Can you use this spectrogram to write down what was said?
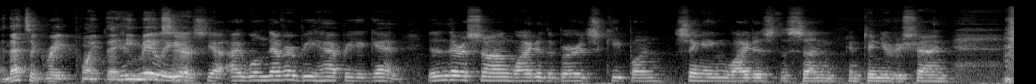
And that's a great point that he It makes really here. is. Yeah, I will never be happy again. Isn't there a song, Why Do the Birds Keep on Singing? Why Does the Sun Continue to Shine?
